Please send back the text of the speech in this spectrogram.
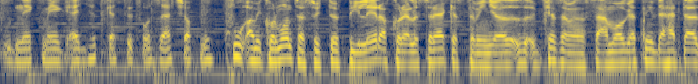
tudnék még egyet-kettőt hozzácsapni. Fú, amikor mondtad, hogy több pillér, akkor először elkezdtem így a kezemen számolgatni, de hát a,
